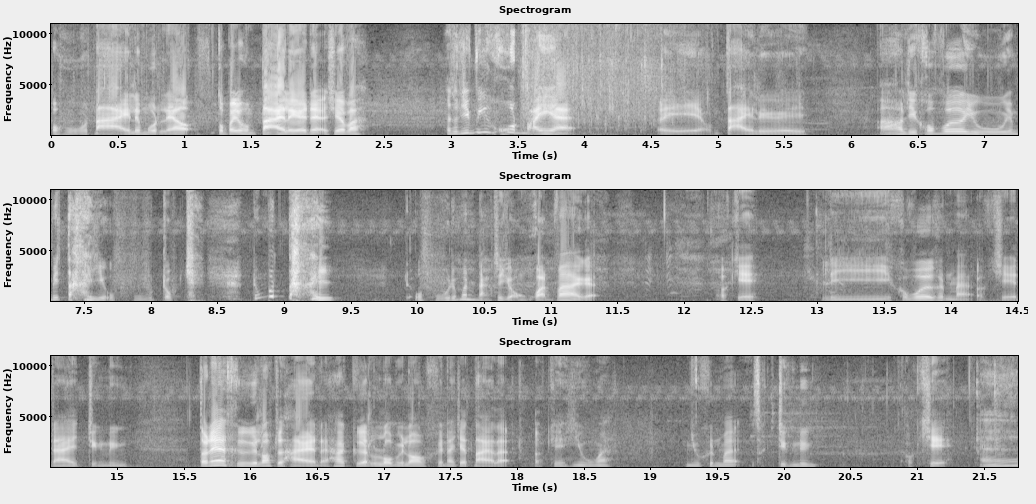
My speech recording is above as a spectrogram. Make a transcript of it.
โอ้โหตายเลยหมดแล้วต้องไปผมตายเลยเนี่ยเชื่อปะแต่ตอนนี้วิ่งโคตรไวอะเอ้ผมตายเลยอ้าวรีคอเวอร์อยู่ยังไม่ตายโอ้โหตกใจนึกว่าตายโอ้โหนี่มันหนักสยองขวัญมากอะโอเครีคอเวอร์ขึ้นมาโอเคได้จึงหนึ่งตอนนี้คือรอบสุดท้ายนะถ้าเกิดลมอีกรอบคือน่าจะตายล้วโอเคฮิวมาฮิวขึ้นมาสักจึงหนึ่ง โอเคอ่า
